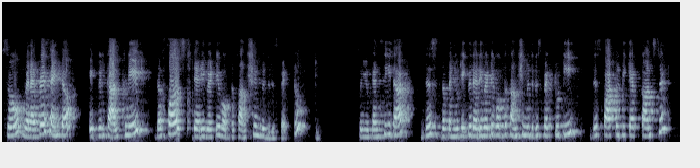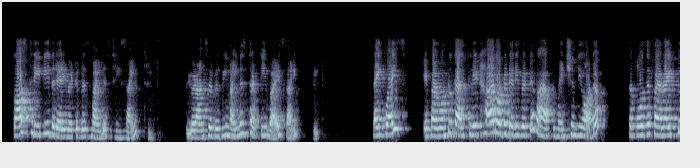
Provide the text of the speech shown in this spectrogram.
So when I press enter, it will calculate the first derivative of the function with respect to t. So you can see that this, the, when you take the derivative of the function with respect to t, this part will be kept constant. Cos 3t, the derivative is minus 3 sine 3t. So your answer will be minus 30y sine 3t. Likewise, if I want to calculate higher order derivative, I have to mention the order Suppose if I write 2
